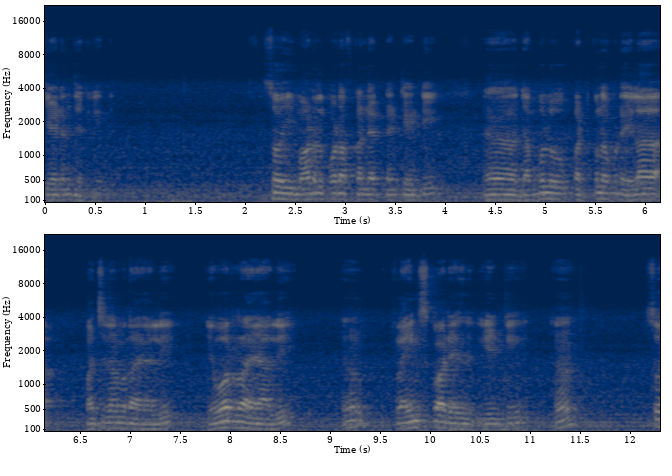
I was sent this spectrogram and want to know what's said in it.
చేయడం జరిగింది. సో ఈ మోడల్ కోడ్ ఆఫ్ కండక్ట్ అంటే ఏంటి? డబ్బులు పట్టుకున్నప్పుడు ఎలా పంచనామా రాయాలి ఎవరు రాయాలి ఫ్లయింగ్ స్క్వాడ్ ఏంటి? సో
